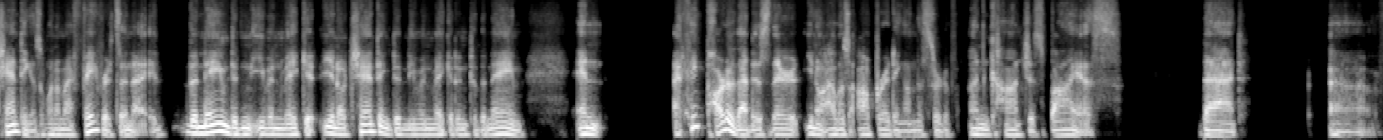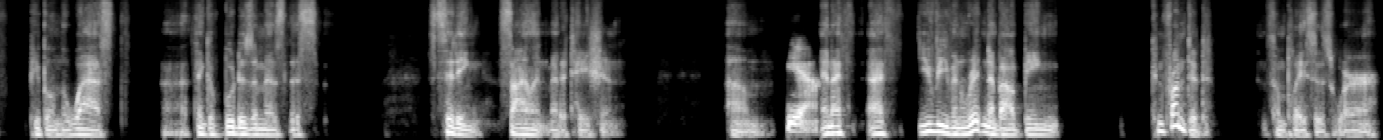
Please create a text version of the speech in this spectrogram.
chanting is one of my favorites, and I, the name didn't even make it. You know, chanting didn't even make it into the name, and I think part of that is there, you know, I was operating on this sort of unconscious bias that uh, people in the West uh, think of Buddhism as this sitting silent meditation. Um, yeah, and I, I, you've even written about being confronted in some places where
